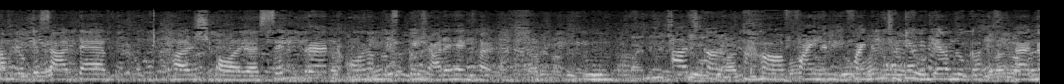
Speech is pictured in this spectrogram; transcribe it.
हम लोग के साथ है हर्ष और सिमरन और हम लोग सब जा रहे हैं घर। तो आज का हाँ फाइनली फाइनली छुट्टी हो गया हम लोग का। एंड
